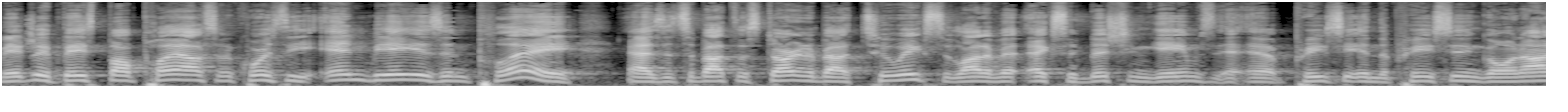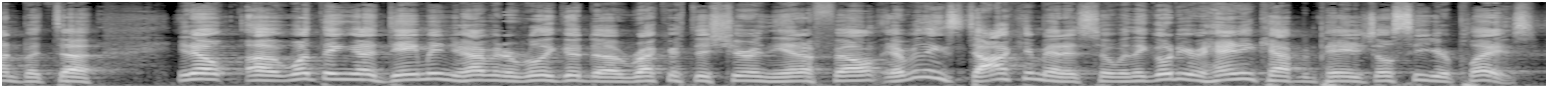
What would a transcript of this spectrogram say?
Major League Baseball playoffs, and of course, the NBA is in play as it's about to start in about two weeks. A lot of exhibition games uh, in the preseason going on. But, uh, you know, uh, one thing, uh, Damon, you're having a really good uh, record this year in the NFL. Everything's documented. So when they go to your handicapping page, they'll see your plays.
